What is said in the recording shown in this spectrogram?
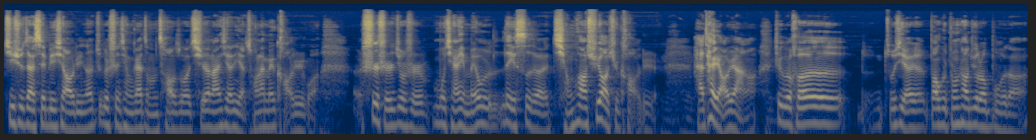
继续在 CBA 效力，那这个事情该怎么操作？其实篮协也从来没考虑过。事实就是目前也没有类似的情况需要去考虑。还太遥远了，这个和足协包括中超俱乐部的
